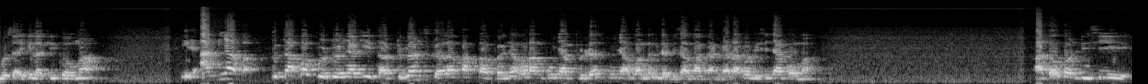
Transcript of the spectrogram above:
Mbok saiki lagi koma. Ini artinya apa? Betapa bodohnya kita dengan segala fakta banyak orang punya beras, punya uang tapi tidak bisa makan karena kondisinya koma. Atau kondisi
